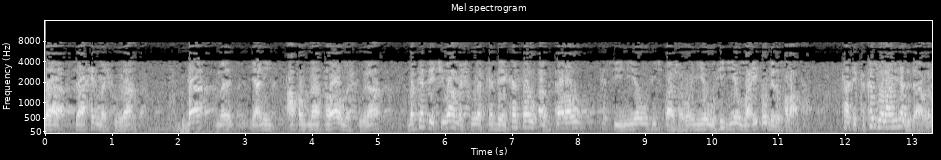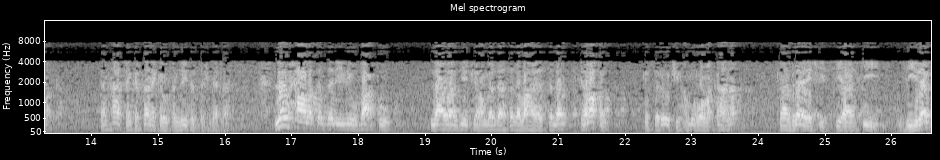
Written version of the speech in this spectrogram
بە ساحر مەشهورە بە ینی عقل ناتەواو مەشهورە بە کەسێکی وا مەشهورە کە بێکەسە و ئەبتەڕە و کەسی نییە و هیچ پاشەڕۆی نیە و هیچ نیە و ضعیفە و بێدەسەڵاتە کاتێک کە کەس وەڵامی نەدەدا لەمەکە تەنها چەند کەسانە کە وتەنجەی دەستدەژمێرە لەو حاڵەتە زەلیلی و ضعف و لاوازی پێغەمبەردا الله عليه وسلم هرقل کە سەرۆکی هەموو ڕۆمەکانە کابرایەکی سیاسی زیرەک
